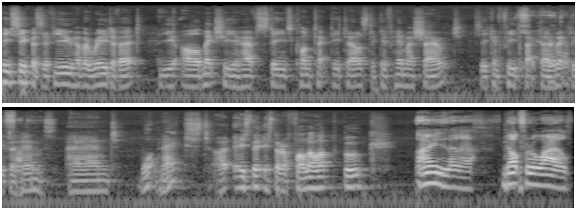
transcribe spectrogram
Pea Soupers, if you have a read of it, you, I'll make sure you have Steve's contact details to give him a shout so you can feedback yeah, directly to fabulous. him. And what next? Uh, is there is there a follow up book? I uh, not for a while.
